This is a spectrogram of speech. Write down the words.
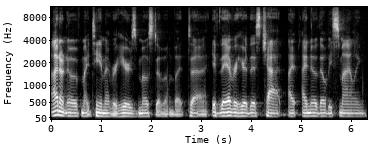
I don't know if my team ever hears most of them, but uh, if they ever hear this chat, I, I know they'll be smiling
